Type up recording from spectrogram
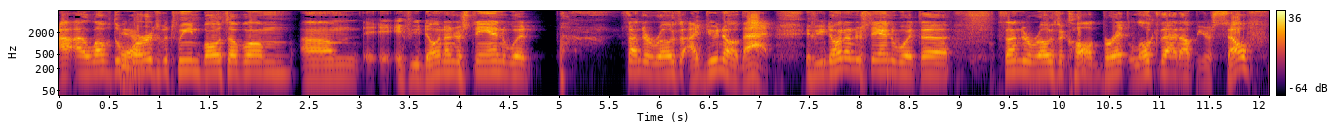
I, I love the Yeah. words between both of them. Um, if you don't understand what Thunder Rosa, I do know that. If you don't understand what uh, Thunder Rosa called Britt, look that up yourself.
